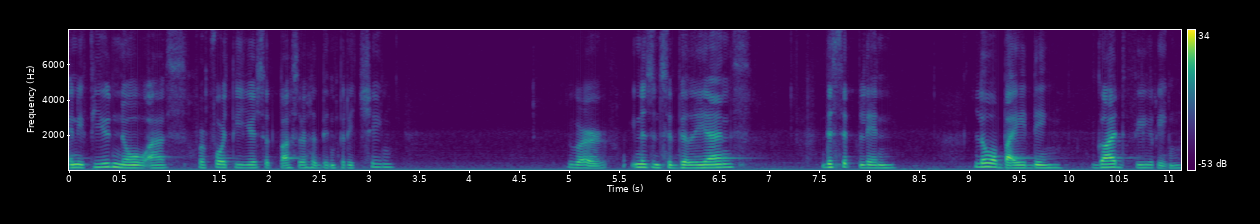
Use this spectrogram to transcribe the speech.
And if you know us, for 40 years that Pastor has been preaching, we were innocent civilians, disciplined, law-abiding, God-fearing.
